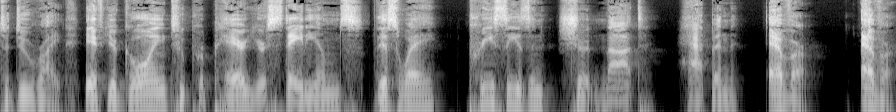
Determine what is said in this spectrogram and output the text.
to do right. If you're going to prepare your stadiums this way, preseason should not happen ever ever.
